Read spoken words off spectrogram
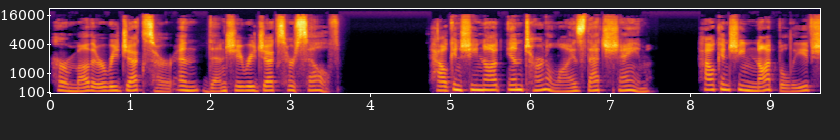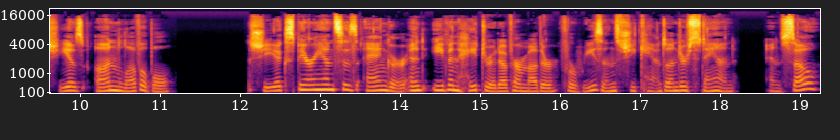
Her mother rejects her, and then she rejects herself. How can she not internalize that shame? How can she not believe she is unlovable? She experiences anger and even hatred of her mother for reasons she can't understand, and so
